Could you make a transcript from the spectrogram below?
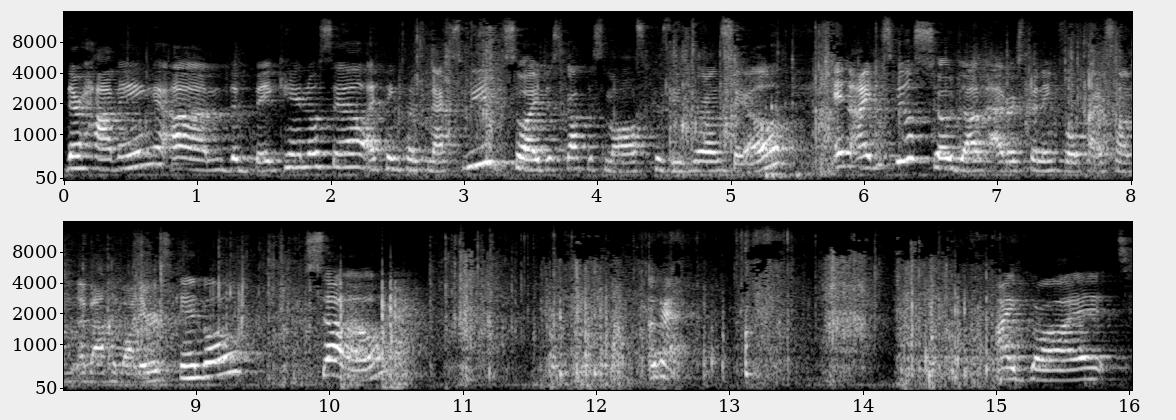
They're having um, the big candle sale, I think like next week. So I just got the smalls because these were on sale. And I just feel so dumb ever spending full price on a Bath and Body Works candle. So, okay. I got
